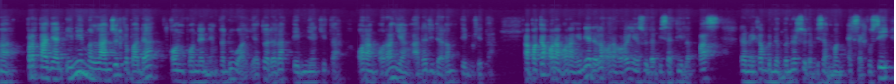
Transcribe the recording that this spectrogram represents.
Nah, pertanyaan ini melanjut kepada komponen yang kedua, yaitu adalah timnya kita, orang-orang yang ada di dalam tim kita. Apakah orang-orang ini adalah orang-orang yang sudah bisa dilepas dan mereka benar-benar sudah bisa mengeksekusi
